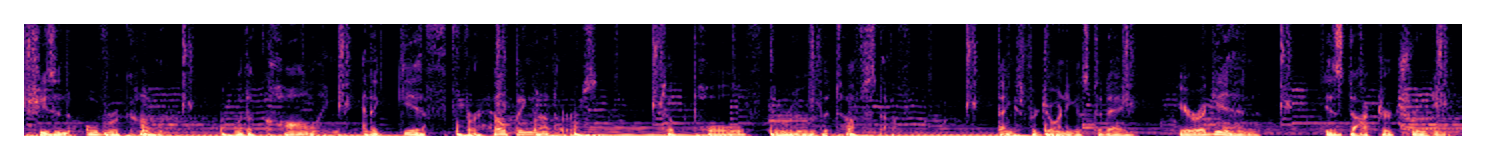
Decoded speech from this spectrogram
She's an overcomer with a calling and a gift for helping others to pull through the tough stuff. Thanks for joining us today. Here again is Dr. Trudy.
